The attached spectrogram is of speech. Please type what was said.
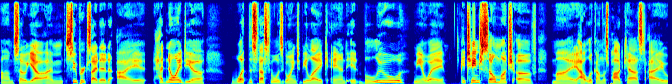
Um, so, yeah, I'm super excited. I had no idea what this festival was going to be like, and it blew me away it changed so much of my outlook on this podcast. I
